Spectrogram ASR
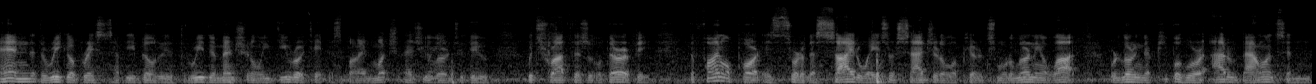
And the Rigo braces have the ability to three-dimensionally derotate the spine, much as you learn to do with Schroth physical therapy. The final part is sort of the sideways or sagittal appearance, and we're learning a lot. We're learning that people who are out of balance in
